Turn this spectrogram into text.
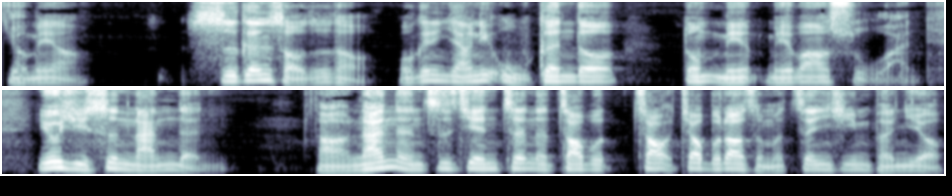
有没有？十根手指头，我跟你讲，你五根都都没没办法数完，尤其是男人。啊，男人之间真的交不交交不到什么真心朋友。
